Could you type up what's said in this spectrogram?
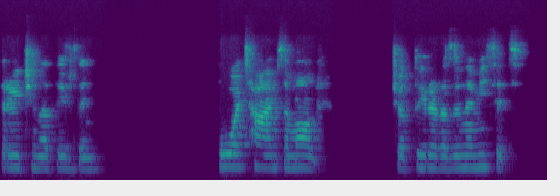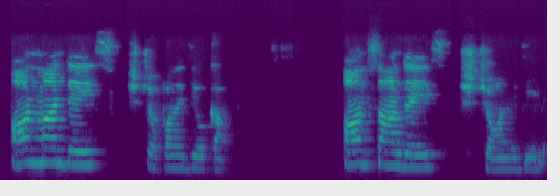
тричі на тиждень, four times a month, чотири рази на місяць, on Mondays, щопонеділка, on Sundays, щонеділі.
